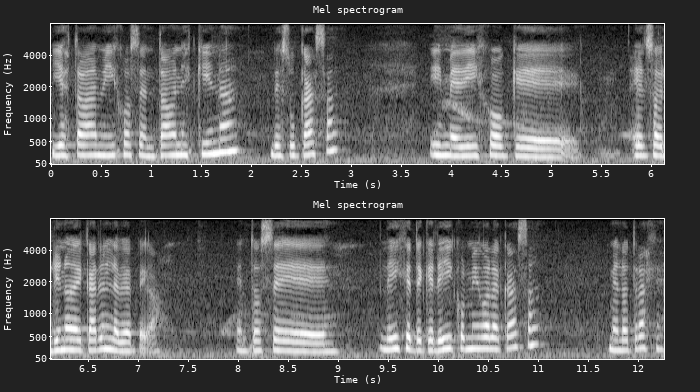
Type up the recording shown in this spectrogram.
y estaba mi hijo sentado en la esquina de su casa y me dijo que el sobrino de Karen le había pegado. Entonces le dije, ¿te querés ir conmigo a la casa? Me lo traje.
